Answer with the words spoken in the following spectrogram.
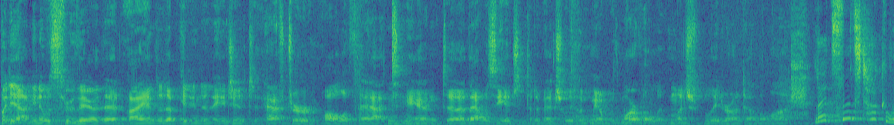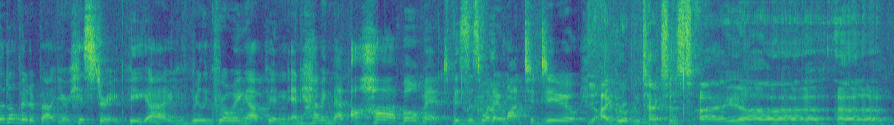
But yeah, I mean, it was through there that I ended up getting an agent after all of that, and uh, that was the agent that eventually hooked me up with Marvel much later on down the line. Let's let's talk a little bit about your history. Be- Uh, you really growing up and, and having that aha moment. This is what I want to do. I grew up in Texas. I, uh, uh,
